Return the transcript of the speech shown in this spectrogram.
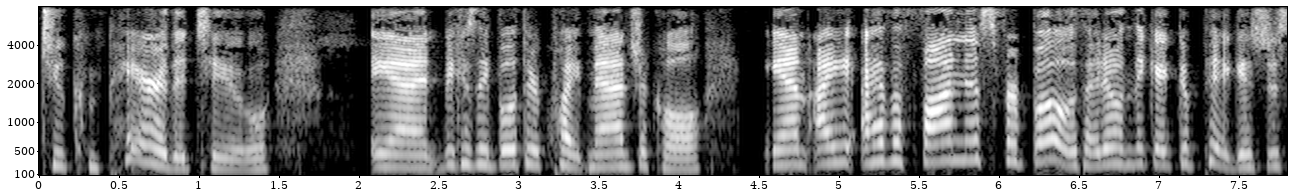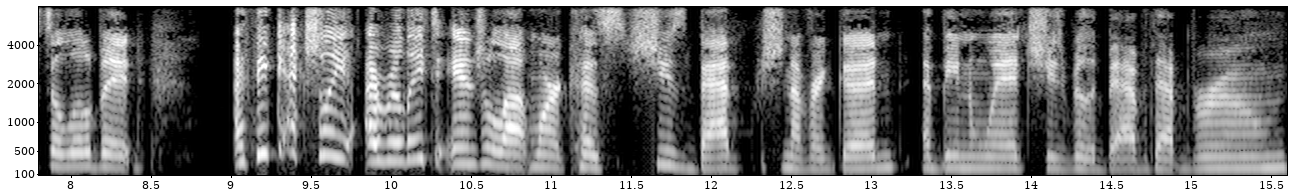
to compare the two and because they both are quite magical and I, I have a fondness for both. I don't think I could pick. It's just a little bit. I think actually I relate to Angela a lot more because she's bad. She's not very good at being a witch. She's really bad with that broom,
